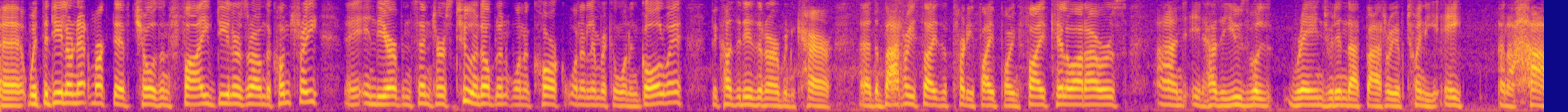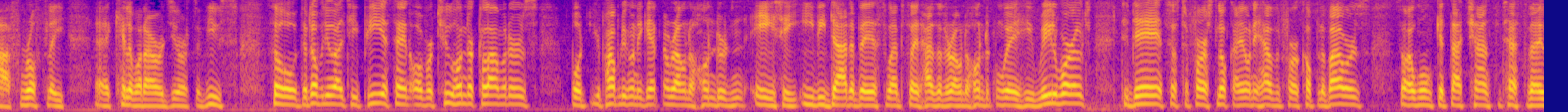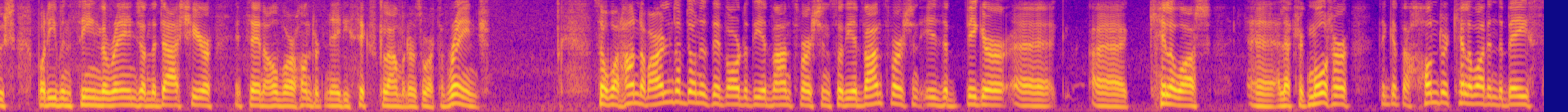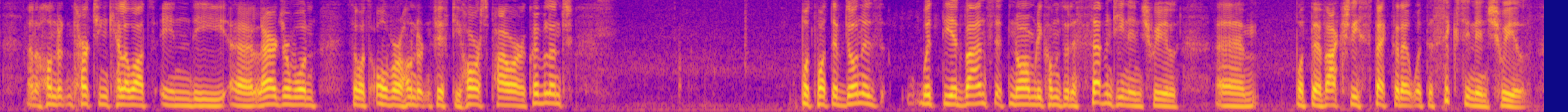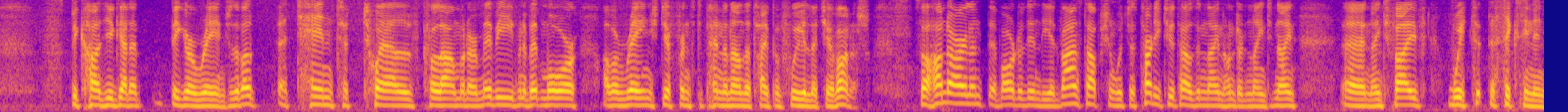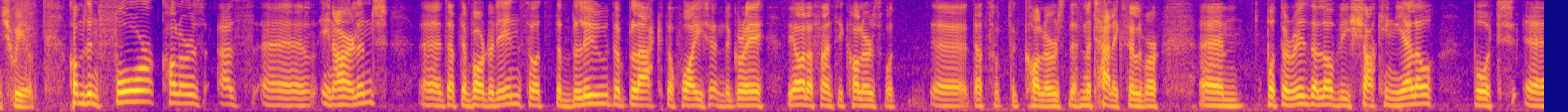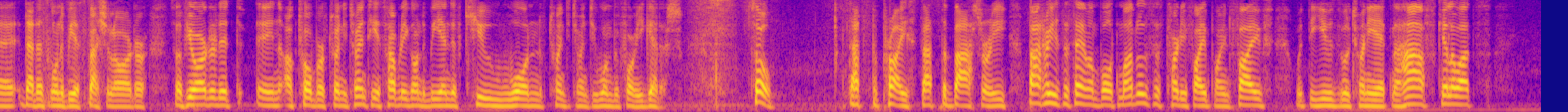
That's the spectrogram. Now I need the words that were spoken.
Uh, with the dealer network, they've chosen five dealers around the country uh, in the urban centres two in Dublin, one in Cork, one in Limerick, and one in Galway because it is an urban car. Uh, the battery size is 35.5 kilowatt hours and it has a usable range within that battery of 28 and a half roughly uh, kilowatt hours worth of use. So the WLTP is saying over 200 kilometers but you're probably going to get around 180. EV Database website has it around 180 real world. Today it's just a first look. I only have it for a couple of hours, so I won't get that chance to test it out. But even seeing the range on the dash here, it's in over 186 kilometers worth of range. So what Honda of Ireland have done is they've ordered the advanced version. So the advanced version is a bigger uh, uh, kilowatt uh, electric motor. I think it's 100 kilowatt in the base and 113 kilowatts in the uh, larger one. So it's over 150 horsepower equivalent. But what they've done is with the advanced, it normally comes with a 17 inch wheel, um, but they've actually spec'd it out with the 16 inch wheel because you get a bigger range. There's about a 10 to 12 kilometer, maybe even a bit more of a range difference depending on the type of wheel that you have on it. So Honda Ireland, they've ordered in the advanced option, which is 32,999 uh, 95 with the 16 inch wheel. Comes in four colours as uh, in Ireland. Uh, that they've ordered in, so it's the blue, the black, the white, and the grey. They all have fancy colours, but uh, that's what the colours, the metallic silver. Um, but there is a lovely shocking yellow, but uh, that is going to be a special order. So if you ordered it in October of 2020, it's probably going to be end of Q1 of 2021 before you get it. So that's the price, that's the battery. Battery is the same on both models, it's 35.5 with the usable 28.5 kilowatts.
